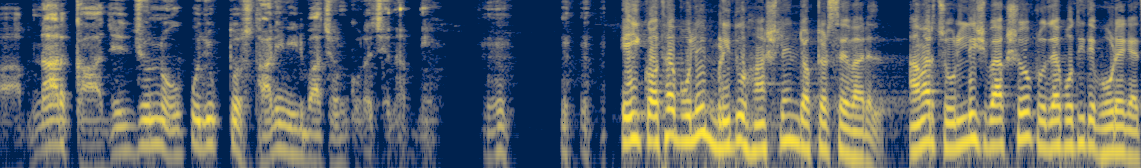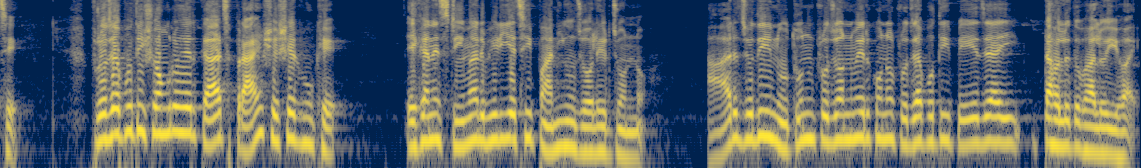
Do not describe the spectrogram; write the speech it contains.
আপনার কাজের জন্য উপযুক্ত স্থানই নির্বাচন করেছেন আপনি। এই কথা বলে মৃদু হাসলেন ডক্টর সেভারেল। আমার চল্লিশ বাক্স প্রজাপতিতে ভরে গেছে। প্রজাপতি সংগ্রহের কাজ প্রায় শেষের মুখে। এখানে স্টিমার ভিড়িয়েছি পানীয় জলের জন্য। আর যদি নতুন প্রজন্মের কোনো প্রজাপতি পেয়ে যাই তাহলে তো ভালোই হয়।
